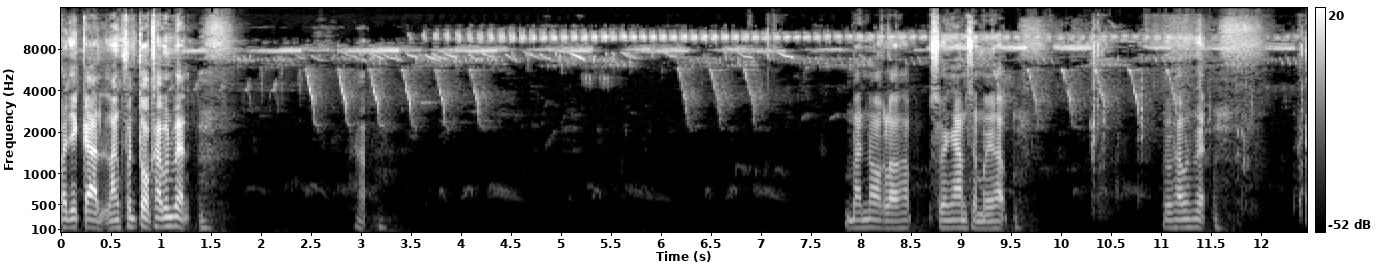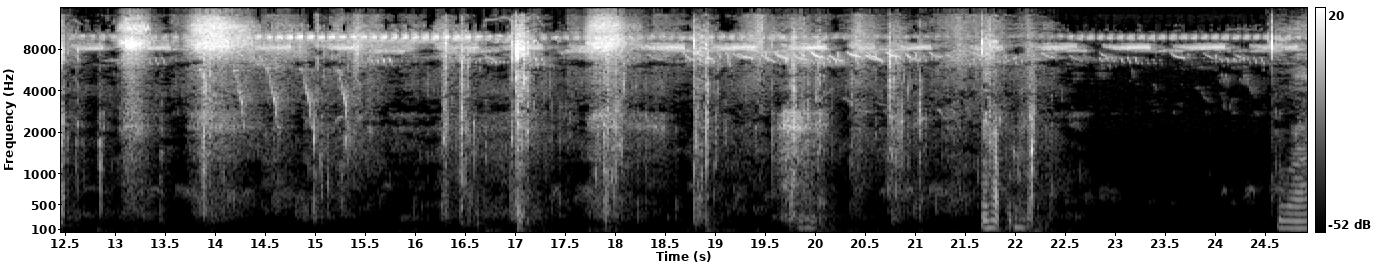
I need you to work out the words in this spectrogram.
บรรยากาศหลังฝนตกครับเพื่อนๆครับ บ้านนอกเราครับ สวยงามเสมอครับ ดูครับเพื่อนๆนี่ครับ ว้า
